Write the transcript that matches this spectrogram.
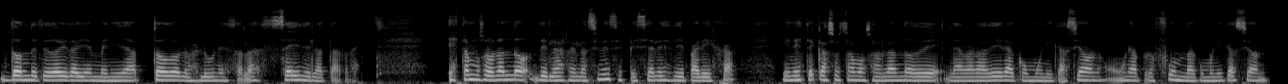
donde te doy la bienvenida todos los lunes a las 6 de la tarde. Estamos hablando de las relaciones especiales de pareja y en este caso estamos hablando de la verdadera comunicación una profunda comunicación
